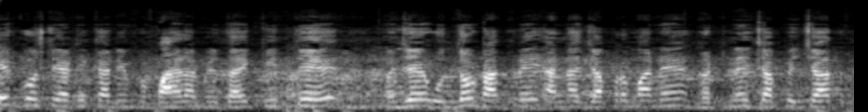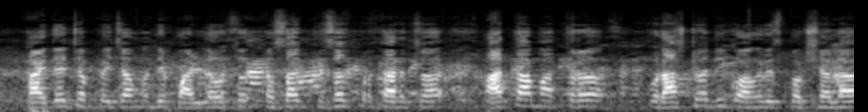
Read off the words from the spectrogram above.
एक गोष्ट या ठिकाणी पाहायला मिळत आहे की ते म्हणजे उद्धव ठाकरे यांना ज्याप्रमाणे घटनेच्या पेचात कायद्याच्या पेचामध्ये पाडलं होतं तसा तसाच प्रकारचं आता मात्र राष्ट्रवादी काँग्रेस पक्षाला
